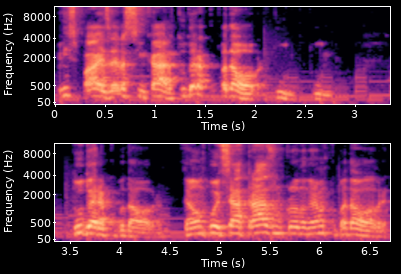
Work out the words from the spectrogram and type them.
principais era assim, cara, tudo era culpa da obra, tudo, tudo. Tudo era culpa da obra. Então, putz, você atrasa um cronograma, culpa da obra.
